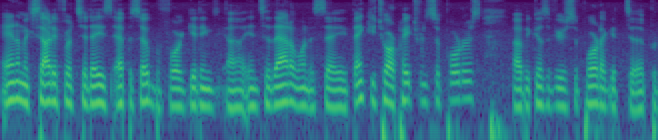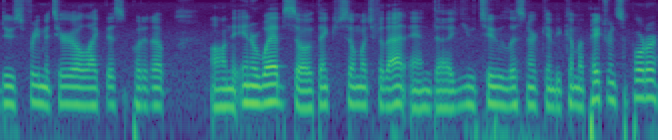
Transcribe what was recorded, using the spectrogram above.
and I'm excited for today's episode. Before getting uh, into that, I want to say thank you to our patron supporters. Uh, because of your support, I get to produce free material like this and put it up on the interwebs. So thank you so much for that. And uh, you too, listener, can become a patron supporter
